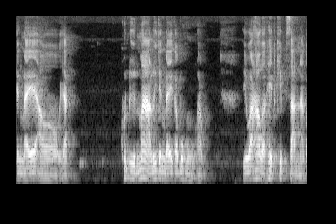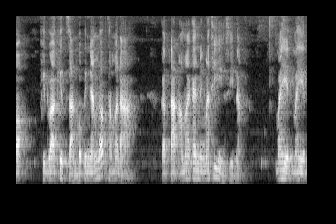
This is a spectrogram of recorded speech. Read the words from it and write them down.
จังไดเอาอยากคนอื่นมาหรือจังไดก็บ่ฮู้ครับที่ว่าเฮาก็เฮ็ดคลิปสั้นนะก็คิดว่าคลิปสั้นบ่เป็นหยังดอกธรรมดาก็ตัดเอามาแค่1นาทีจังซี่นะมาเฮ็ดมาเฮ็ด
